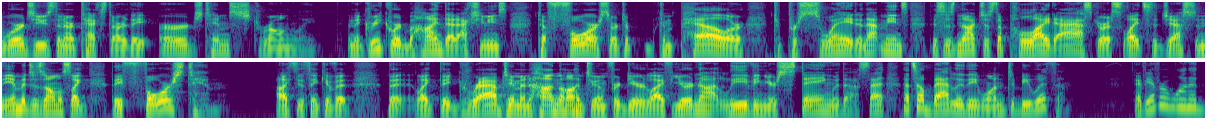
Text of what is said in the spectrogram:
words used in our text are they urged him strongly. And the Greek word behind that actually means to force or to compel or to persuade. And that means this is not just a polite ask or a slight suggestion. The image is almost like they forced him. I like to think of it that like they grabbed him and hung on to him for dear life. You're not leaving, you're staying with us. That, that's how badly they wanted to be with him. Have you ever wanted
